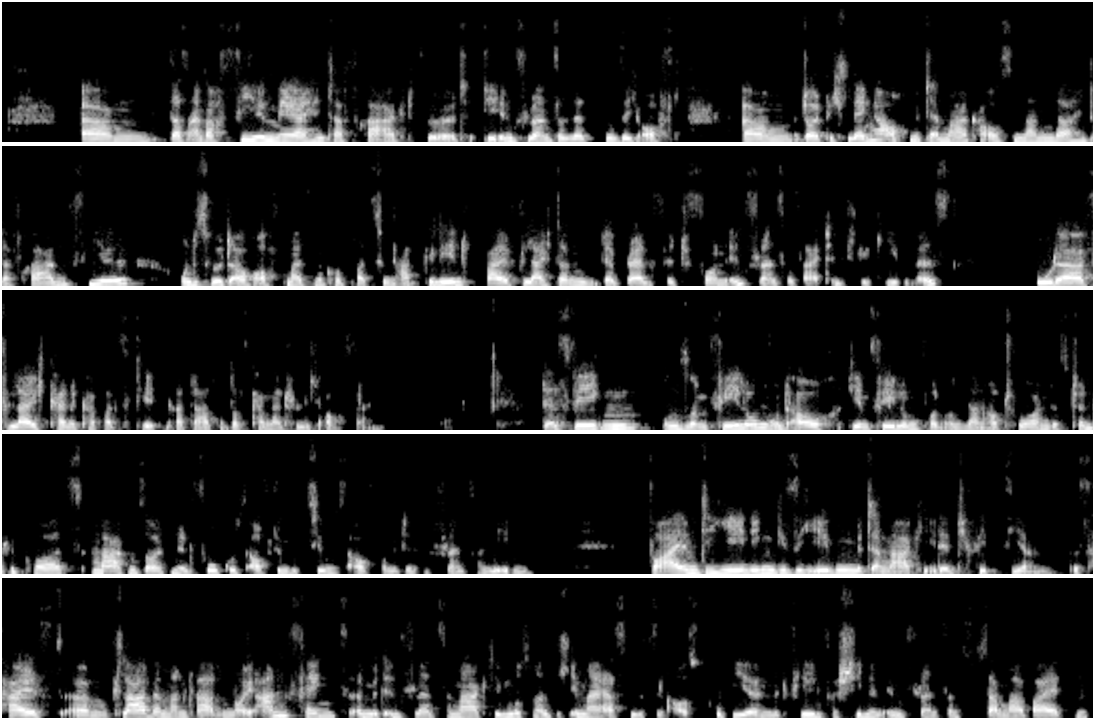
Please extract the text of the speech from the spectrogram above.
ähm, dass einfach viel mehr hinterfragt wird. Die Influencer setzen sich oft ähm, deutlich länger auch mit der Marke auseinander, hinterfragen viel und es wird auch oftmals eine Kooperation abgelehnt, weil vielleicht dann der Brandfit von Influencer-Seite nicht gegeben ist oder vielleicht keine Kapazitäten gerade da sind. Das kann natürlich auch sein. Deswegen unsere Empfehlung und auch die Empfehlung von unseren Autoren des Trend Reports, Marken sollten den Fokus auf den Beziehungsaufbau mit den Influencern legen. Vor allem diejenigen, die sich eben mit der Marke identifizieren. Das heißt, ähm, klar, wenn man gerade neu anfängt äh, mit Influencer-Marketing, muss man sich immer erst ein bisschen ausprobieren, mit vielen verschiedenen Influencern zusammenarbeiten.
